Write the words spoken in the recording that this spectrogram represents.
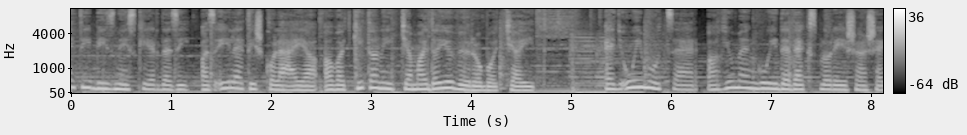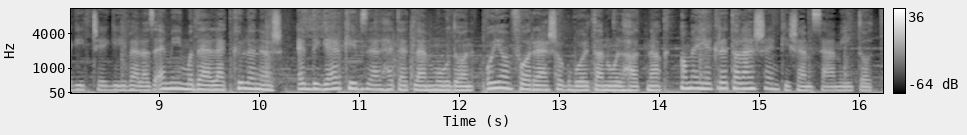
IT Business kérdezi, az életiskolája, avagy kitanítja majd a jövő robotjait. Egy új módszer, a Human Guided Exploration segítségével az EMI modellek különös, eddig elképzelhetetlen módon olyan forrásokból tanulhatnak, amelyekre talán senki sem számított.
